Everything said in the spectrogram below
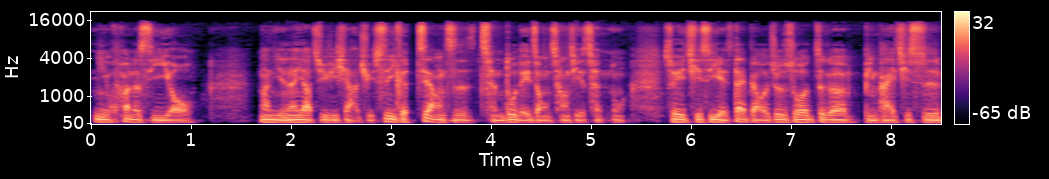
你换了 CEO，那你仍然要继续下去，是一个这样子程度的一种长期的承诺。所以其实也代表就是说，这个品牌其实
